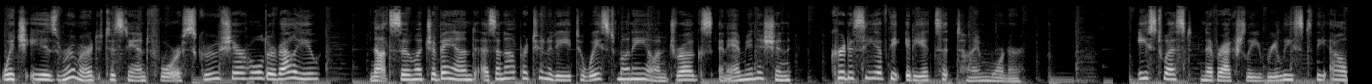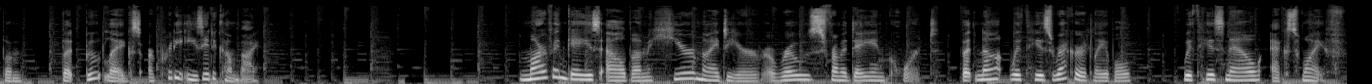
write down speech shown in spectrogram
which is rumored to stand for Screw Shareholder Value, not so much a band as an opportunity to waste money on drugs and ammunition, courtesy of the idiots at Time Warner. East West never actually released the album, but bootlegs are pretty easy to come by. Marvin Gaye's album Here My Dear arose from a day in court, but not with his record label, with his now ex wife.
